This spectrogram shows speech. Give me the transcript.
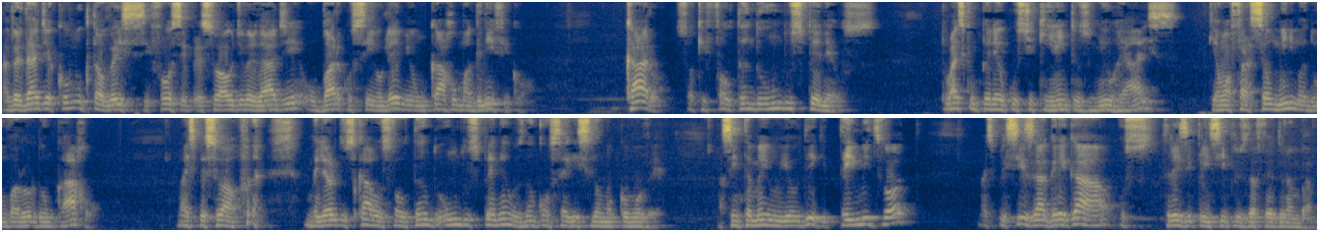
a verdade é como que talvez se fosse pessoal de verdade, o barco sem o leme, um carro magnífico, caro, só que faltando um dos pneus. Por mais que um pneu custe 500 mil reais, que é uma fração mínima do valor de um carro, mas, pessoal, o melhor dos carros, faltando um dos pneus, não consegue se locomover. Assim também o Yehudi, que tem mitzvot, mas precisa agregar os 13 princípios da fé do Rambam.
